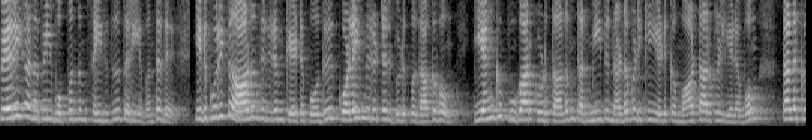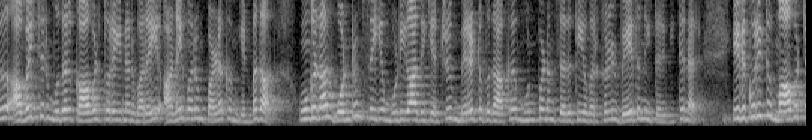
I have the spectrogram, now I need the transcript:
பெரிய அளவில் ஒப்பந்தம் செய்தது தெரிய வந்தது இது குறித்து ஆனந்தனிடம் கேட்டபோது கொலை மிரட்டல் விடுப்பதாகவும் எங்கு புகார் கொடுத்தாலும் தன் மீது நடவடிக்கை எடுக்க மாட்டார்கள் எனவும் தனக்கு அமைச்சர் முதல் காவல்துறையினர் வரை அனைவரும் பழக்கம் என்பதால் உங்களால் ஒன்றும் செய்ய முடியாது என்று மிரட்டுவதாக முன்பணம் செலுத்தியவர்கள் வேதனை தெரிவித்தனர். இதுகுறித்து மாவட்ட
